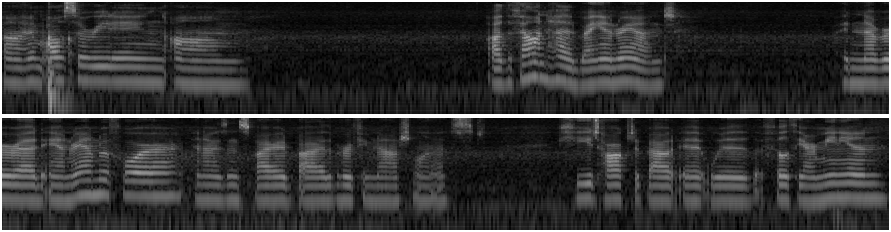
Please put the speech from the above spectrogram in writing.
I'm also reading um, uh, The Fountainhead by Ayn Rand. I'd never read Ayn Rand before, and I was inspired by The Perfume Nationalist. He talked about it with Filthy Armenian,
